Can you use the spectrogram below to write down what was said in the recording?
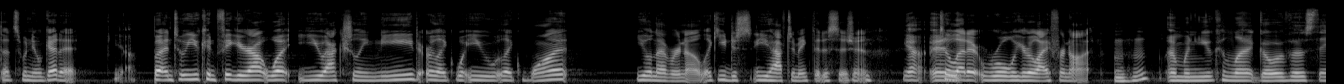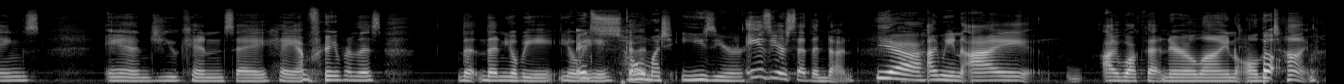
that's when you'll get it. Yeah. But until you can figure out what you actually need or like what you like want, you'll never know. Like you just you have to make the decision Yeah. And, to let it rule your life or not. Mm-hmm. and when you can let go of those things and you can say, Hey, I'm free from this, th- then you'll be you'll be so good. much easier. easier said than done. Yeah. I mean, I I walk that narrow line all the time.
